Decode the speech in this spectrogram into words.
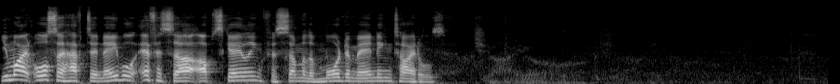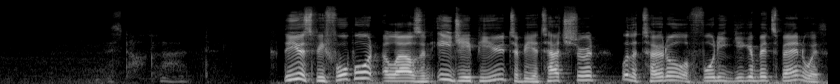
You might also have to enable FSR upscaling for some of the more demanding titles. The USB 4 port allows an eGPU to be attached to it with a total of 40 gigabits bandwidth.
